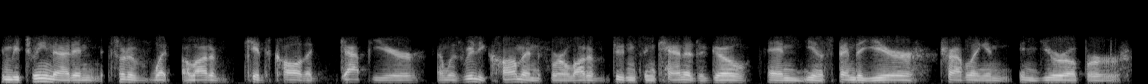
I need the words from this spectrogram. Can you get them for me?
in between that, and sort of what a lot of kids call the gap year and was really common for a lot of students in Canada to go and you know spend a year traveling in in Europe or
